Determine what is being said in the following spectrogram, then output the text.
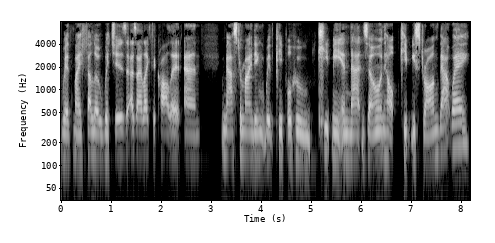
with my fellow witches, as I like to call it, and masterminding with people who keep me in that zone, help keep me strong that way.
